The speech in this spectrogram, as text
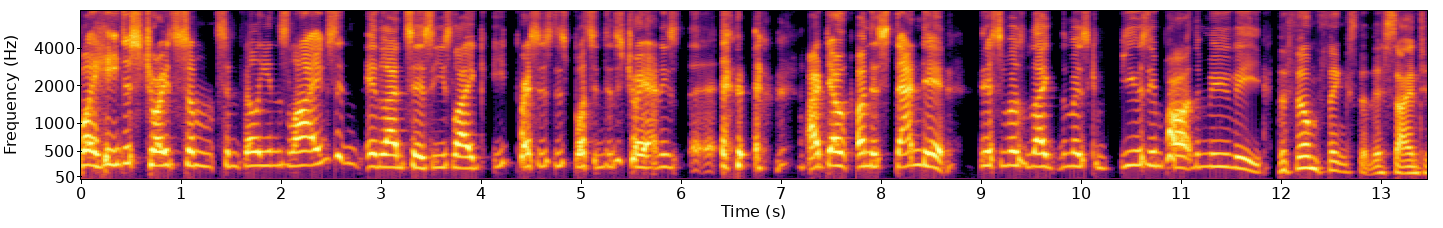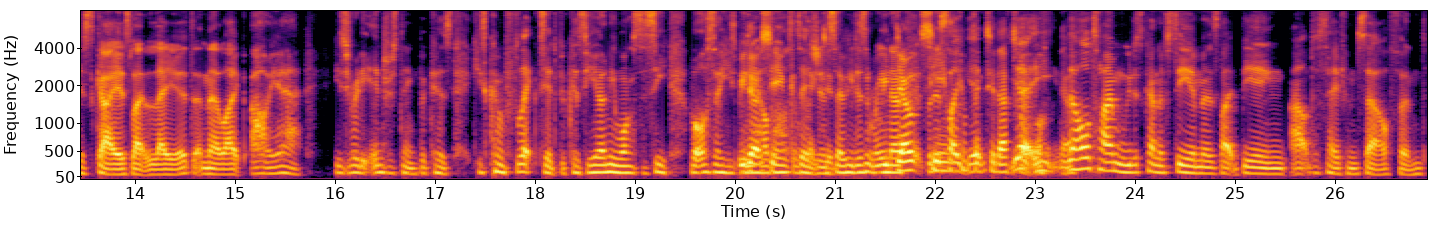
But he destroyed some civilians' lives in Atlantis. He's like, he presses this button to destroy it, and he's, I don't understand it. This was like the most confusing part of the movie. The film thinks that this scientist guy is like layered, and they're like, oh yeah, he's really interesting because he's conflicted because he only wants to see, but also he's being held hostage, and so he doesn't really We know. don't but see it's him like, yeah- conflicted at yeah, all, he- no. the whole time we just kind of see him as like being out to save himself and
